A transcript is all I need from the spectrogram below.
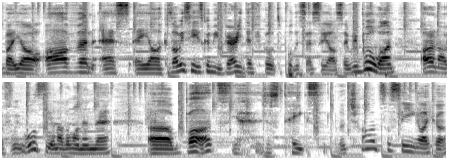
But yo, Arven SAR, because obviously it's going to be very difficult to pull this SAR. So if we pull one, I don't know if we will see another one in there. Uh, but yeah, it just takes the chance of seeing like a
